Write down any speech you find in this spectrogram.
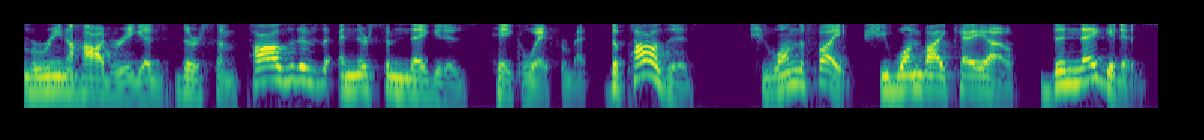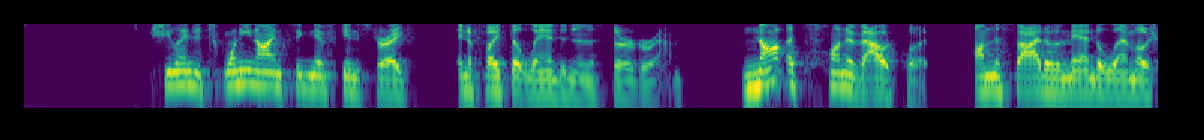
Marina Rodriguez, there's some positives and there's some negatives to take away from it. The positives, she won the fight. She won by KO. The negatives, she landed 29 significant strikes in a fight that landed in the third round. Not a ton of output on the side of Amanda Lemos,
